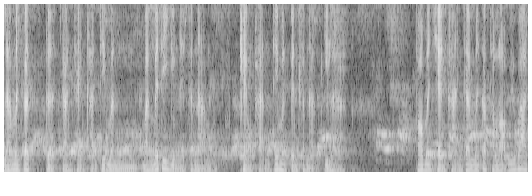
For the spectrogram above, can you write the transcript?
แล้วมันก็เกิดการแข่งขันที่มันมันไม่ได้อยู่ในสนามแข่งขันที่มันเป็นสนามกีฬาพอมันแข่งขันกันมันก็ทะเลาะวิวาท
